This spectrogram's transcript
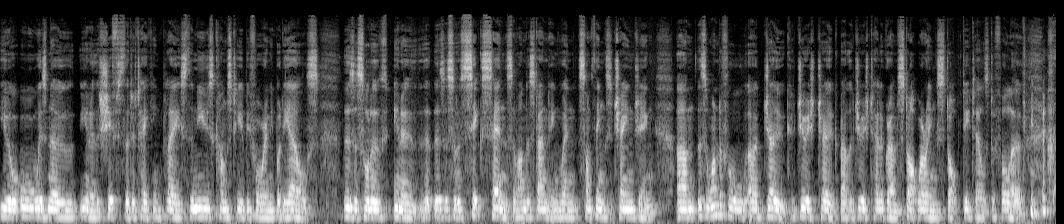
you always know, you know, the shifts that are taking place. The news comes to you before anybody else. There's a sort of, you know, there's a sort of sixth sense of understanding when some things are changing. Um, there's a wonderful uh, joke, Jewish joke about the Jewish telegram: "Start worrying, stop, details to follow."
